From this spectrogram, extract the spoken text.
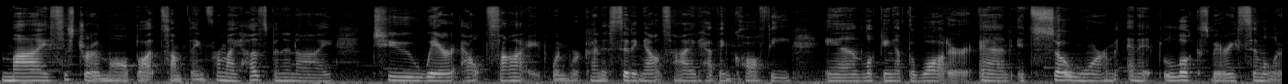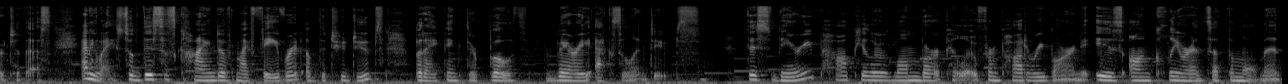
My sister-in-law bought something for my husband and I to wear outside when we're kind of sitting outside having coffee and looking at the water and it's so warm and it looks very similar to this. Anyway, so this is kind of my favorite of the two dupes, but I think they're both very excellent dupes. This very popular lumbar pillow from Pottery Barn is on clearance at the moment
